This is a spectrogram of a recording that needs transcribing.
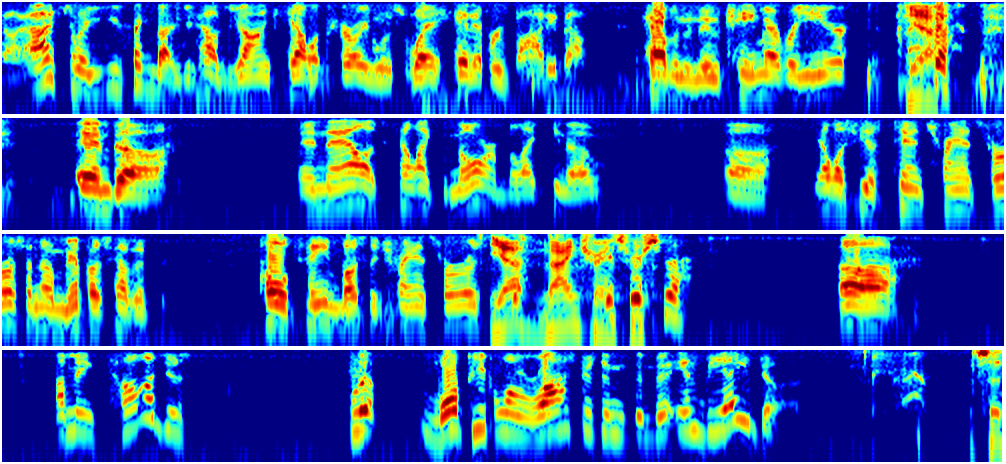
actually, you think about how John Calipari was way ahead of everybody about having a new team every year. Yeah. and uh, and now it's kind of like the norm. Like you know, uh, LSU has ten transfers. I know Memphis has a whole team mostly transfers. Yeah, nine transfers. just, uh, uh, I mean, colleges flip more people on rosters than, the NBA does. So I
